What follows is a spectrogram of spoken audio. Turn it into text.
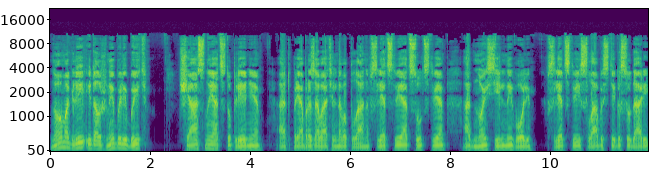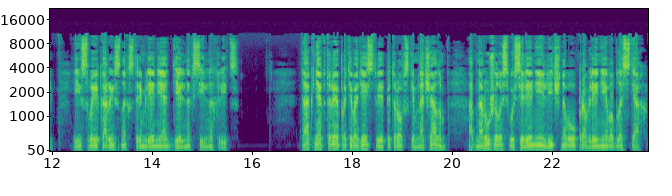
Но могли и должны были быть частные отступления от преобразовательного плана вследствие отсутствия одной сильной воли, вследствие слабости государей и своекорыстных стремлений отдельных сильных лиц. Так некоторое противодействие петровским началам обнаружилось в усилении личного управления в областях,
